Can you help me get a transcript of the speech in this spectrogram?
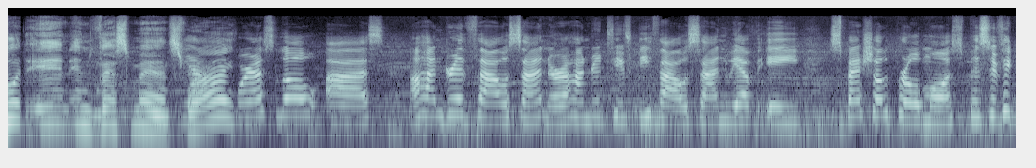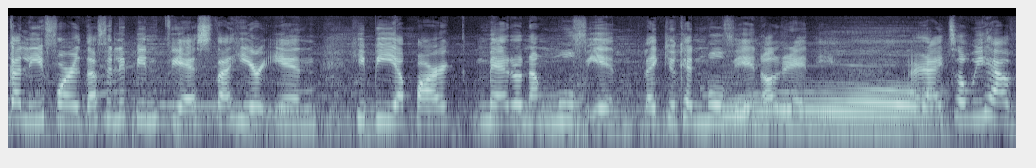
Put in investments, Yeah, right? For as low as 100,000 or 150,000, we have a special promo specifically for the Philippine Fiesta here in Hibiya Park. Meron ng move-in. Like you can move in already. Oh. All right, so we have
